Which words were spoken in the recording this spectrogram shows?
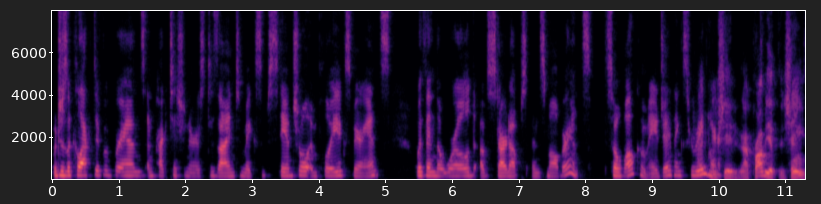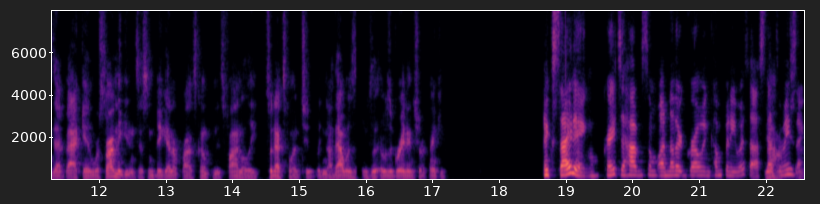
which is a collective of brands and practitioners designed to make substantial employee experience within the world of startups and small brands. So welcome, AJ. Thanks for being here. I appreciate here. it. I probably have to change that back end. We're starting to get into some big enterprise companies finally, so that's fun too. But you know, that was it was a, it was a great intro. Thank you. Exciting. Great to have some another growing company with us. That's yeah, amazing.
